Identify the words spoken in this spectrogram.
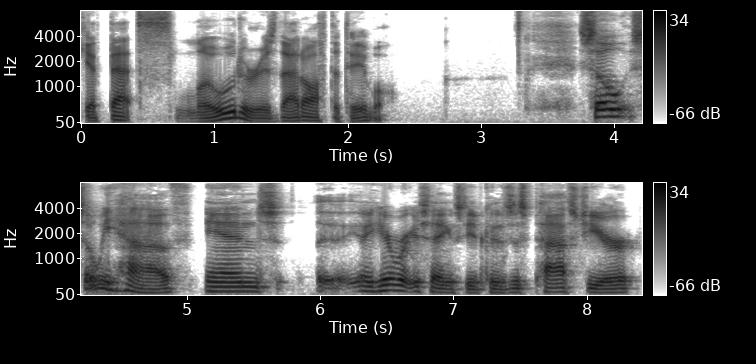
get that slowed, or is that off the table? So, so we have, and uh, I hear what you're saying, Steve, because this past year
